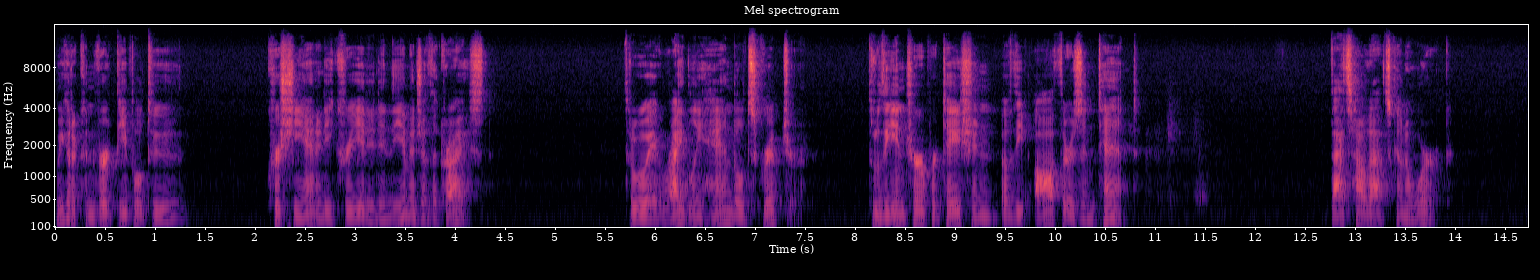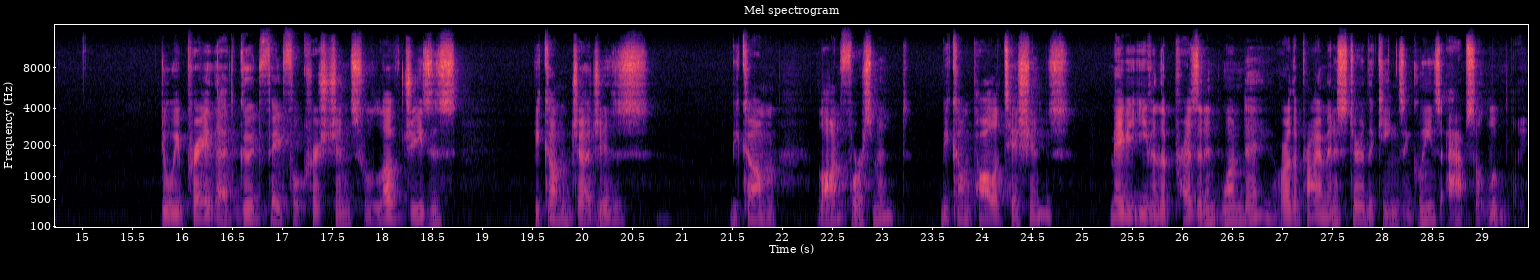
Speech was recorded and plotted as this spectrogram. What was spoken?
we gotta convert people to Christianity created in the image of the Christ through a rightly handled scripture, through the interpretation of the author's intent. That's how that's going to work. Do we pray that good, faithful Christians who love Jesus become judges, become law enforcement, become politicians, maybe even the president one day, or the prime minister, the kings and queens? Absolutely.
